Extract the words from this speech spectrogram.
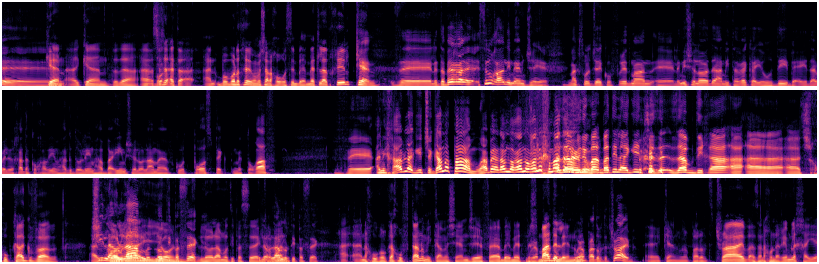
כן, כן, אתה יודע. בוא- שאתה- בוא בוא נתחיל עם מה שאנחנו רוצים באמת להתחיל. כן, זה לדבר, עשינו רעיון עם MJF, מקסוול ג'ייקוב פרידמן, למי שלא יודע, המתאבק היהודי ב-AW, אחד הכוכבים הגדולים הבאים של עולם ההיאבקות, פרוספקט מטורף. ואני חייב להגיד שגם הפעם, הוא היה בן אדם נורא נורא נחמד אז זהו. בדיוק בא- באתי להגיד שזה הבדיחה השחוקה כבר. שהיא לעולם לא. תיפסק. לעולם לא תיפסק. לעולם לא תיפסק. אנחנו כל כך הופתענו מכמה ש-MJF היה באמת נחמד אלינו. We are part of the tribe. אה, כן, we are part of the tribe, אז אנחנו נרים לחיי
